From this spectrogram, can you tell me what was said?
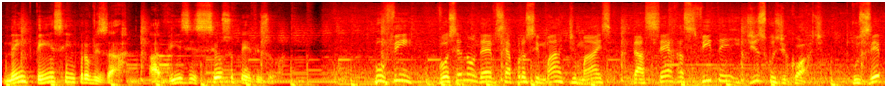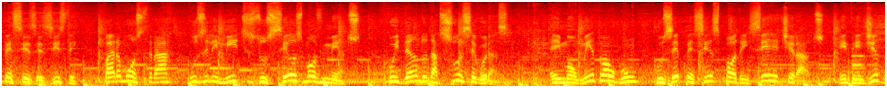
nem pense em improvisar, avise seu supervisor. Por fim, você não deve se aproximar demais das serras fita e discos de corte. Os EPCs existem para mostrar os limites dos seus movimentos, cuidando da sua segurança. Em momento algum, os EPCs podem ser retirados. Entendido?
